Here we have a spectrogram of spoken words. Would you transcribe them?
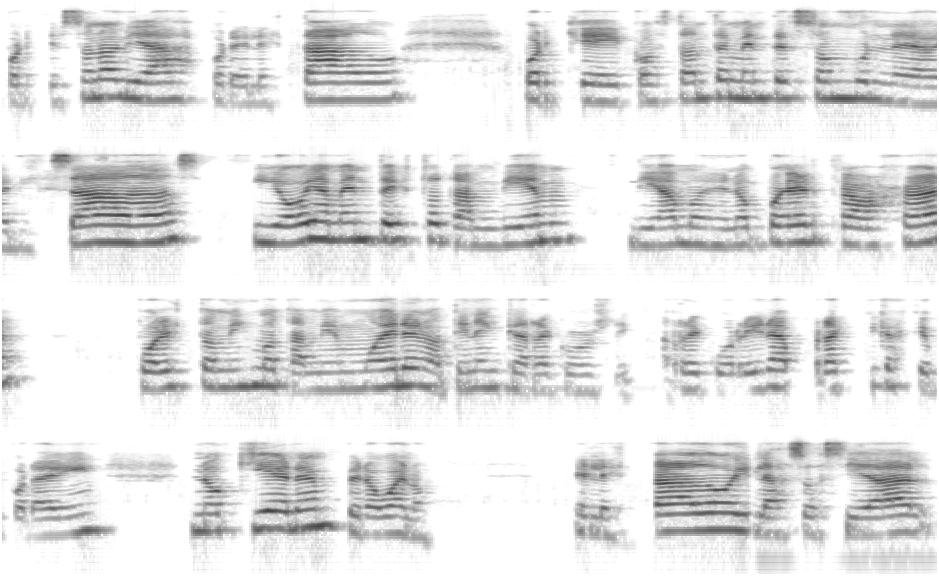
porque son olvidadas por el Estado, porque constantemente son vulnerabilizadas y obviamente esto también digamos, de no poder trabajar, por esto mismo también mueren o tienen que recurrir, a prácticas que por ahí no quieren, pero bueno, el Estado y la sociedad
